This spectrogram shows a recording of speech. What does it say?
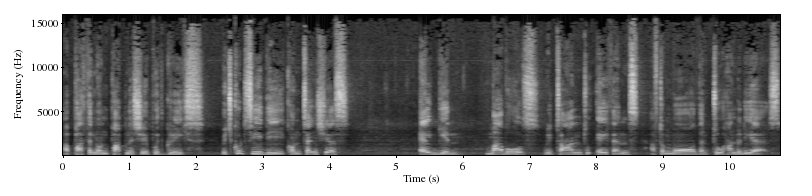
a Parthenon partnership with Greece, which could see the contentious Elgin marbles returned to Athens after more than 200 years.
